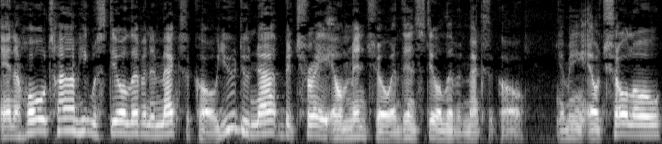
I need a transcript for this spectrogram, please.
And the whole time he was still living in Mexico. You do not betray El Mencho and then still live in Mexico. I mean, El Cholo,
